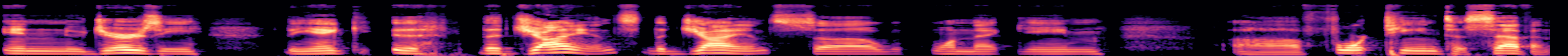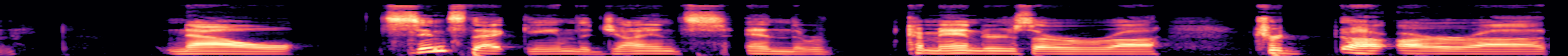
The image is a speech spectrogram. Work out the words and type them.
in New Jersey, the Yankee, uh, the Giants, the Giants uh, won that game uh, fourteen to seven. Now, since that game, the Giants and the Commanders are uh, tra- uh, are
